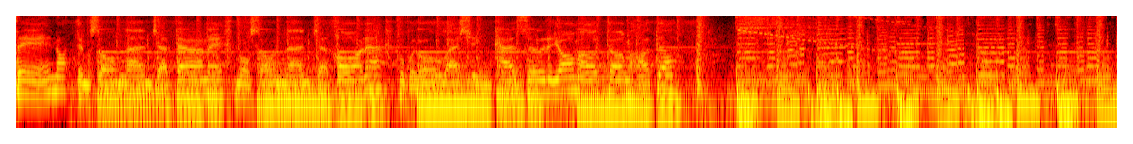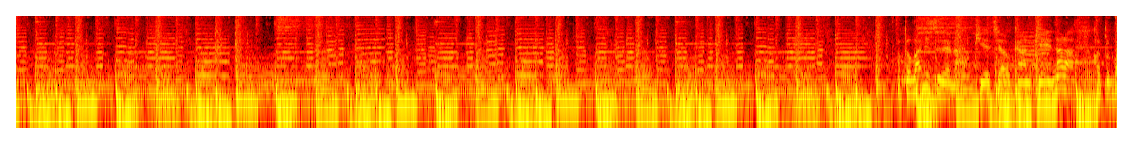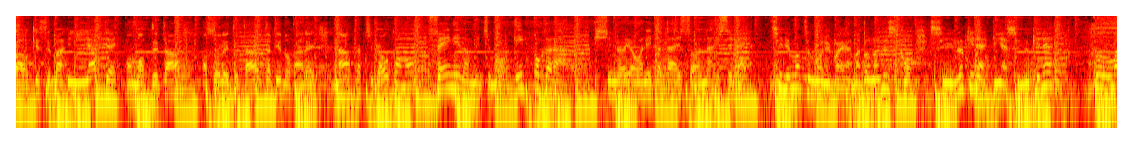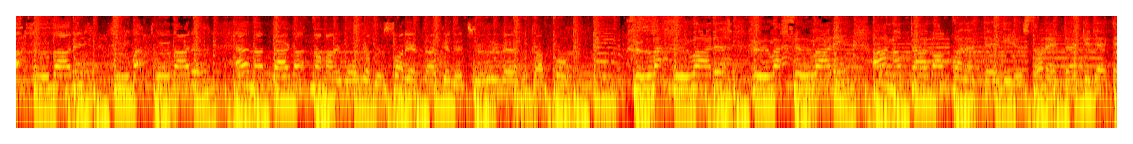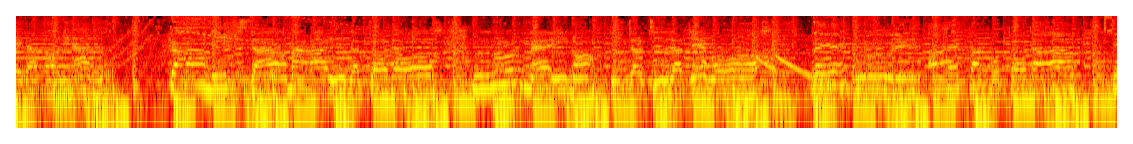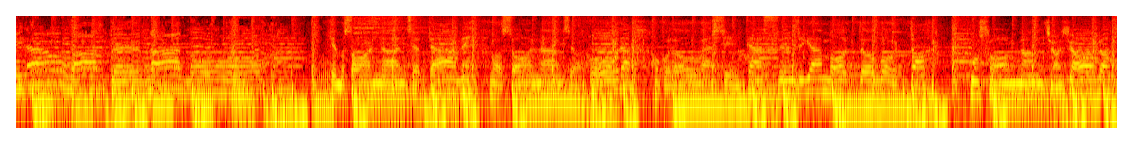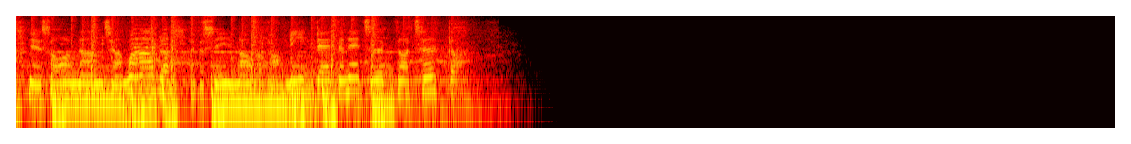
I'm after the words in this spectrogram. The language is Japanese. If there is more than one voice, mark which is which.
Speaker 1: せーの。でもそんなんじゃダメ。もうそんなんじゃほら。心は進化するよ。もっともっと。
Speaker 2: 言葉にすれば消えちゃう関係なら言葉を消せばいいやって思ってた。恐れてただけどあれなんか違うかも。
Speaker 1: 正義の道も一歩から石のように叩いそうな石ね。
Speaker 2: 塵も積もれば山となでしこ死ぬ気ね。いや死ぬ気ね。ふわふわりふわふわり。あなたが名前を呼ぶ。それだけで十分カップ
Speaker 1: ふわふわるふわふわり
Speaker 2: と運命のいたずらでも巡り会えたことが幸せなの
Speaker 1: でもそんなんじゃダメ。もうそんなんじゃほら心は進化するやもっともっと。
Speaker 2: もうそんなんじゃやだねえそんなんじゃまだ私のこと見ててね。ずっとずっと。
